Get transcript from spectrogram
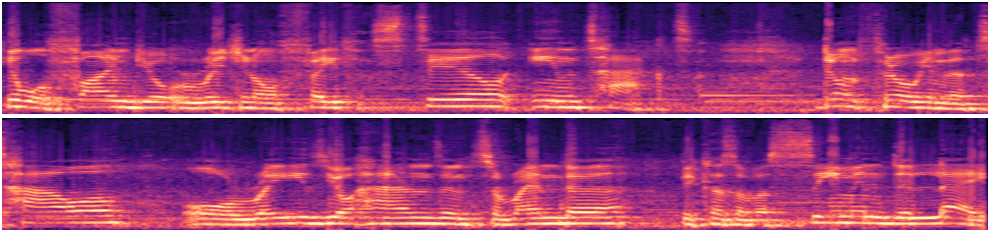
he will find your original faith still intact. Don't throw in the towel or raise your hands in surrender because of a seeming delay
